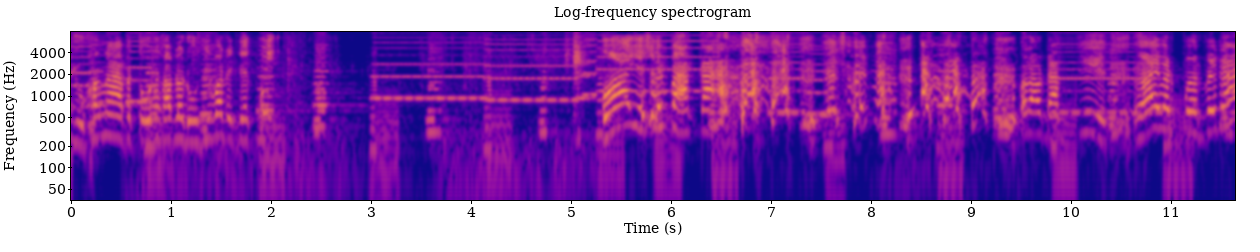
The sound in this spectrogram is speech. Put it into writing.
อยู่ข้างหน้าประตูนะครับ เราดูซิว่าเด็กๆอุ๊ยว้ายอย่าใช้ปากกาอย่าใช้ปากเรา ดังจี้เฮ้ยมันเปิดไม่ได้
